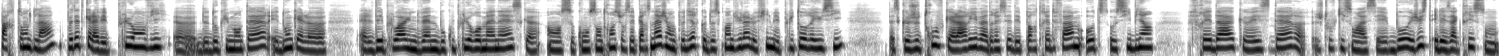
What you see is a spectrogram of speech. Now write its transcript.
partant de là, peut-être qu'elle avait plus envie de documentaires et donc elle, elle déploie une veine beaucoup plus romanesque en se concentrant sur ses personnages. Et on peut dire que de ce point de vue-là, le film est plutôt réussi parce que je trouve qu'elle arrive à dresser des portraits de femmes aussi bien Freda que Esther. Je trouve qu'ils sont assez beaux et justes, et les actrices sont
